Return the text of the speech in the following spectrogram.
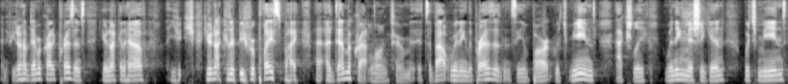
And if you don't have Democratic presidents, you're not going to have, you're not going to be replaced by a, Democrat long term. It's about winning the presidency in part, which means actually winning Michigan, which means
